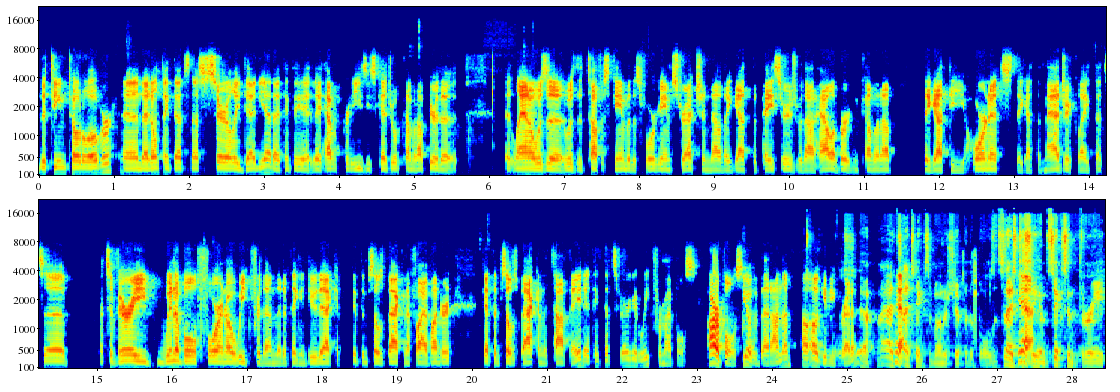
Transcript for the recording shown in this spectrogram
the team total over, and I don't think that's necessarily dead yet. I think they they have a pretty easy schedule coming up here. The Atlanta was a was the toughest game of this four game stretch, and now they got the Pacers without Halliburton coming up. They got the Hornets, they got the Magic. Like that's a that's a very winnable four and zero oh week for them. That if they can do that, get, get themselves back into 500, get themselves back in the top eight. I think that's a very good week for my Bulls. Our Bulls, you have a bet on them. I'll, I'll give you credit. Yeah I, yeah I, take some ownership of the Bulls. It's nice to yeah. see them six and three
